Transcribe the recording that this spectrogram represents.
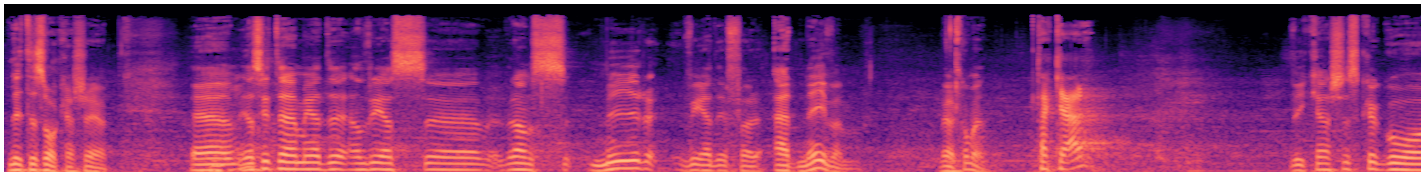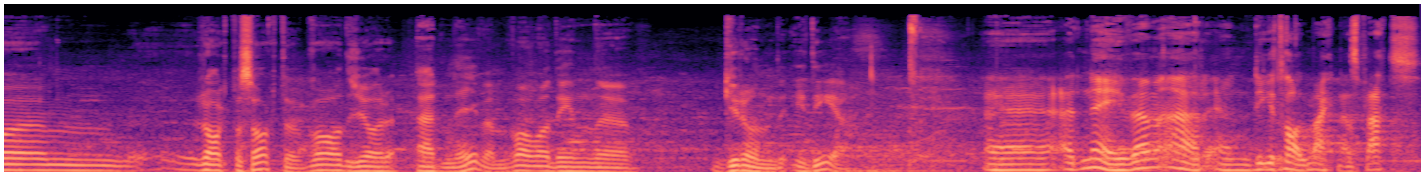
Lite så kanske det är. Eh, Jag sitter här med Andreas eh, Ramsmyr, VD för AdNaven. Välkommen! Tackar. Vi kanske ska gå um, rakt på sak då. Vad gör AdNaven? Vad var din uh, grundidé? Eh, uh, AdNavem är en digital marknadsplats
